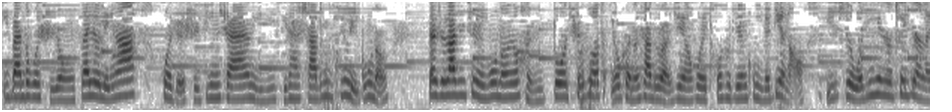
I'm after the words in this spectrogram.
一般都会使用三六零啊，或者是金山以及其他杀毒清理功能。但是垃圾清理功能有很多，比如说有可能杀毒软件会偷偷监控你的电脑。于是我今天就推荐了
